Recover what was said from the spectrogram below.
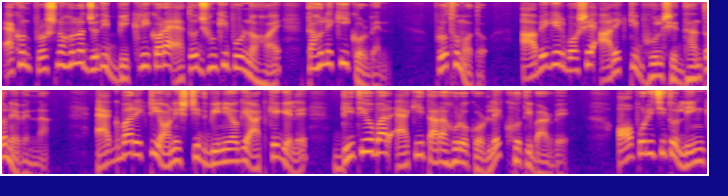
এখন প্রশ্ন হল, যদি বিক্রি করা এত ঝুঁকিপূর্ণ হয়, তাহলে কি করবেন? প্রথমত, আবেগের বসে আরেকটি ভুল সিদ্ধান্ত নেবেন না। একবার একটি অনিশ্চিত বিনিয়োগে আটকে গেলে, দ্বিতীয়বার একই তাড়াহুড়ো করলে ক্ষতি বাড়বে। অপরিচিত লিঙ্ক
